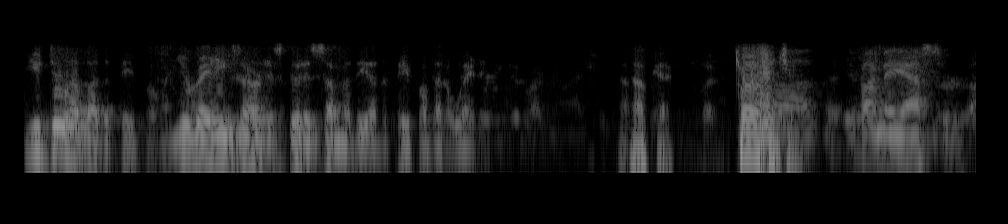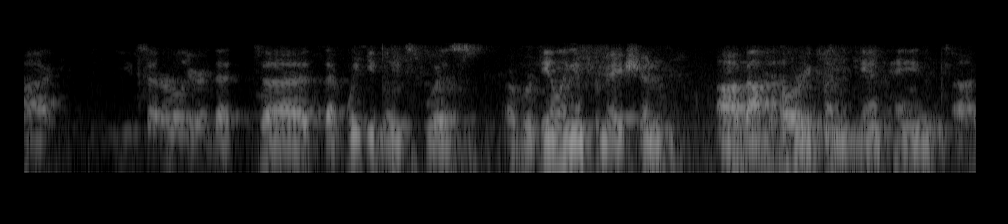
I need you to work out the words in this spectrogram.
You do have other people, and your ratings aren't as good as some of the other people that are waiting. Okay. Go ahead, Jim. Uh, If I may ask, sir, uh, you said earlier that, uh, that WikiLeaks was uh, revealing information uh, about the Hillary Clinton campaign uh,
